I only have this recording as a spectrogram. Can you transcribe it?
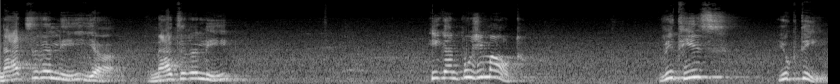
Naturally, yeah, naturally he can push him out with his yukti.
